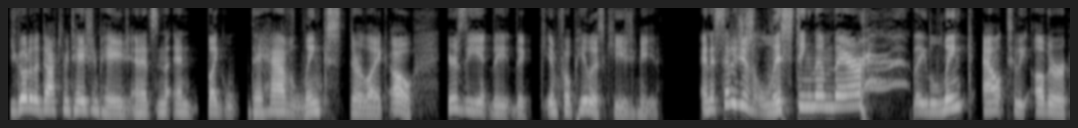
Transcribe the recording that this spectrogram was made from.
you go to the documentation page and it's and like they have links. They're like, oh, here's the the the info plist keys you need, and instead of just listing them there, they link out to the other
